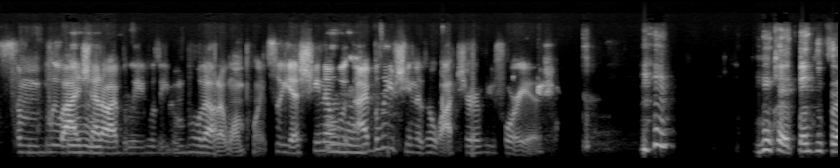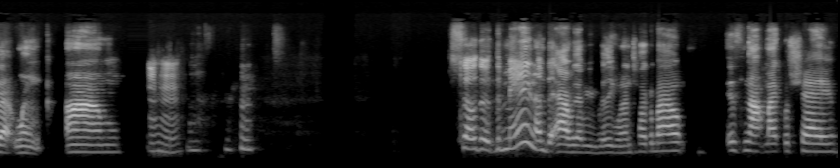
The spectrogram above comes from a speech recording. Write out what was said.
some blue Mhm. eyeshadow, I believe, was even pulled out at one point. So yeah, Scheana was Mhm. I believe Scheana's a watcher of Euphoria. Okay, thank you for that link. Um, hmm so the, the man of the hour that we really want to talk about is not Michael Shay.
